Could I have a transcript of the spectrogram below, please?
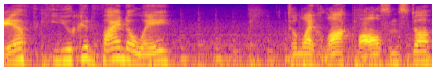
If you could find a way to like lock balls and stuff,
